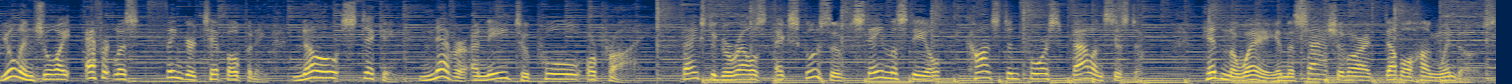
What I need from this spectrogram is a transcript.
You'll enjoy effortless fingertip opening, no sticking, never a need to pull or pry. Thanks to Gorell's exclusive stainless steel constant force balance system, hidden away in the sash of our double hung windows.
